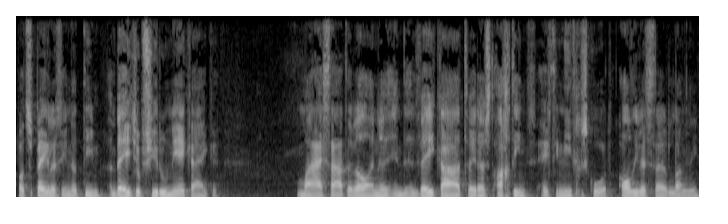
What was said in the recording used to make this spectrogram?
wat spelers in dat team een beetje op Giroud neerkijken. Maar hij staat er wel. En in het WK 2018 heeft hij niet gescoord. Al die wedstrijden lang niet.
